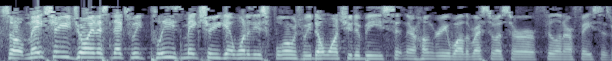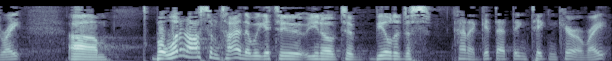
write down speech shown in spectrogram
So make sure you join us next week. Please make sure you get one of these forms. We don't want you to be sitting there hungry while the rest of us are filling our faces, right? Um, but what an awesome time that we get to, you know, to be able to just kind of get that thing taken care of, right?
